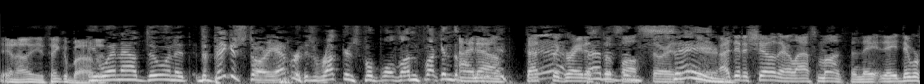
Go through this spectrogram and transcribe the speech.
You know, you think about He it. He went out doing it. The biggest story ever is Rutgers football's unfucking defeated. I know. That's Yeah, the greatest that is football story this insane. year. I did a show there last month, and they they, they were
